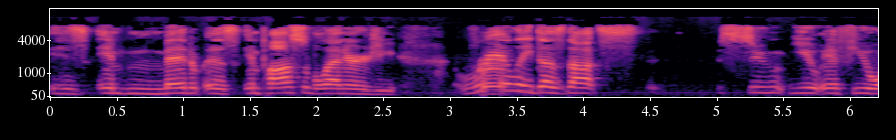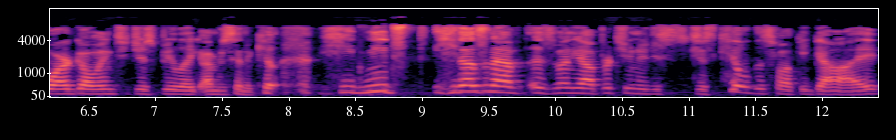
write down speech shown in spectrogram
his immed, his impossible energy really does not s- suit you if you are going to just be like I'm just going to kill. He needs he doesn't have as many opportunities to just kill this fucking guy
